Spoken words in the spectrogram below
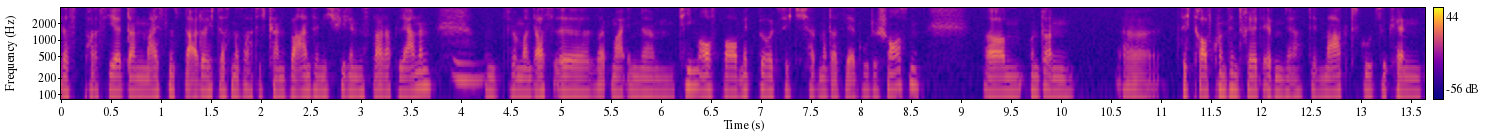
das passiert dann meistens dadurch, dass man sagt, ich kann wahnsinnig viel in einem Startup lernen. Mhm. Und wenn man das, äh, sag mal, in einem Teamaufbau mit berücksichtigt, hat man da sehr gute Chancen. Ähm, und dann äh, sich darauf konzentriert, eben ja, den Markt gut zu kennen,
